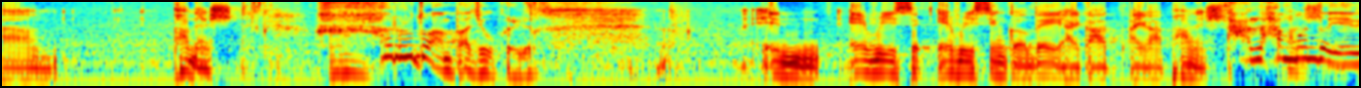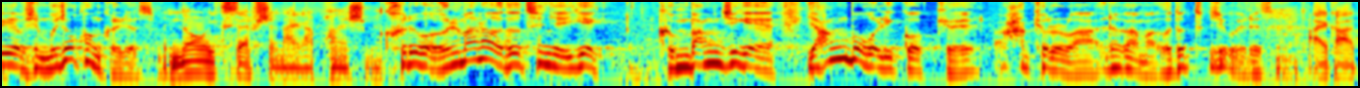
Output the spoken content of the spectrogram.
um, punished. 하루도 안 빠지고 걸렸어요. In every si- every single day, I got I got punished. 단 한 번도 Punishment. 예외 없이 무조건 걸렸습니다. No exception, I got punishment. 그리고 얼마나 얻어터냐 이게 금방지게 양복을 입고 교회 학교를 와 이래가 막 얻어터지고 이랬습니다. I got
